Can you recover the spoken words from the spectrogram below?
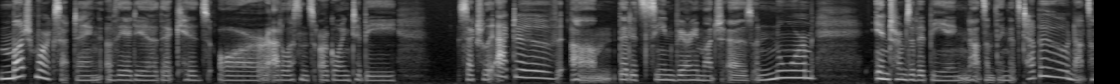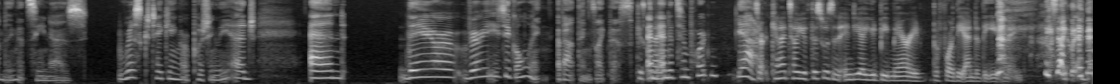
much more accepting of the idea that kids are or adolescents are going to be sexually active, um, that it's seen very much as a norm. in terms of it being not something that's taboo, not something that's seen as risk taking or pushing the edge. And they are very easygoing about things like this. And, I- and it's important. Yeah. Sorry, can I tell you, if this was in India, you'd be married before the end of the evening. Exactly. Like, This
